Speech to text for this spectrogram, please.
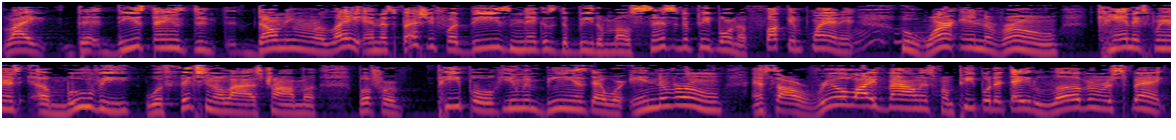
Like, th- these things d- don't even relate, and especially for these niggas to be the most sensitive people on the fucking planet who weren't in the room, can't experience a movie with fictionalized trauma, but for people, human beings that were in the room and saw real life violence from people that they love and respect,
